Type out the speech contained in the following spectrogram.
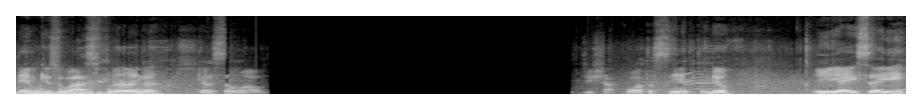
temos que zoar as frangas, que elas são alvos de chacota sempre, entendeu? E é isso aí,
